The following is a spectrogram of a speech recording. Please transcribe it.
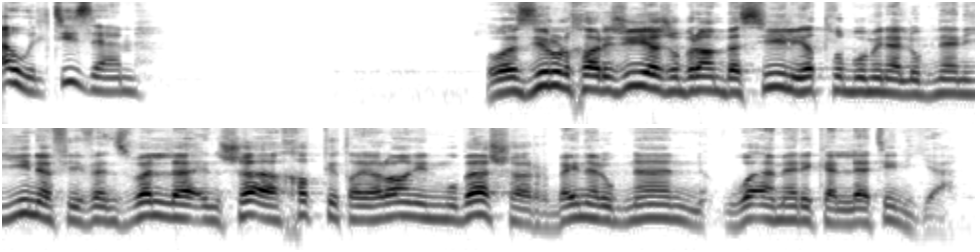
أو التزام. وزير الخارجية جبران باسيل يطلب من اللبنانيين في فنزويلا إنشاء خط طيران مباشر بين لبنان وأمريكا اللاتينية.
